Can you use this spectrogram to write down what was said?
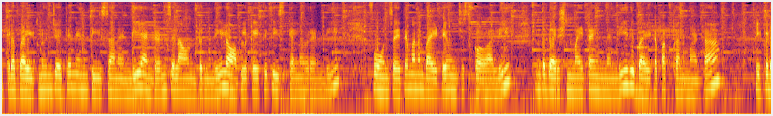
ఇక్కడ బయట నుంచి అయితే నేను తీసానండి. ఎంట్రన్స్ ఇలా ఉంటుంది. లోపలికైతే తీసుకెళ్ళినవరండి. ఫోన్స్ అయితే మనం బయటే ఉంచేసుకోవాలి. ఇంకా దర్శనం అయితే అయిందండి. ఇది బయట పక్క అనమాట ఇక్కడ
